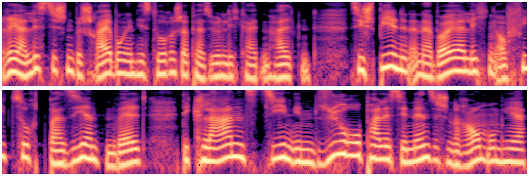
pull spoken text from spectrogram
realistischen Beschreibungen historischer Persönlichkeiten halten. Sie spielen in einer bäuerlichen, auf Viehzucht basierenden Welt. Die Clans ziehen im syro-palästinensischen Raum umher.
